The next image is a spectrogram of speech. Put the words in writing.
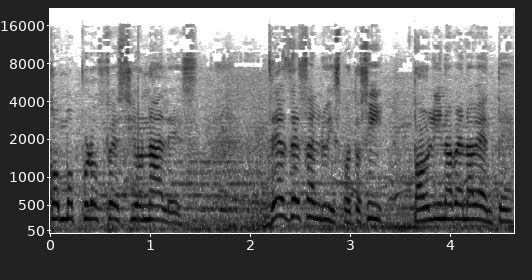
como profesionales. Desde San Luis Potosí, Paulina Benavente.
